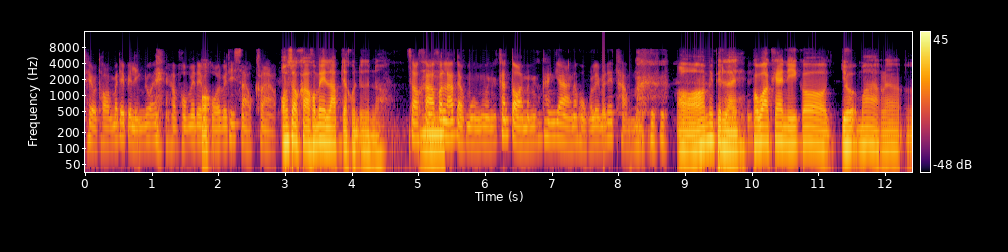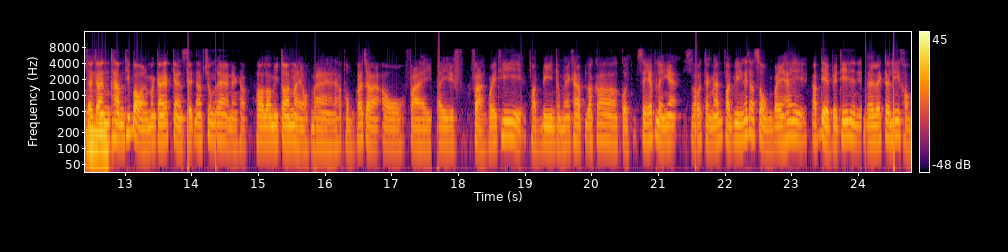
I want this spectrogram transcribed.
Tail Talk ไม่ได้ไปลิงก์ด้วยนะครับผมไม่ได้อ๋มาอโพสต์ไว้ที่ SoundCloudอ๋อสาวข่าวเขาไม่รับจากคนอื่นเนาะ SoundCloud อืมเขารับแต่ผมมันขั้นตอนมันค่อนข้างยากนะผมก็เลยไม่ได้ทำอ๋อไม่เป็นไร เพราะว่าแค่นี้ก็เยอะมากแล้วจากการอืมทำที่บอกมันการการ setup ช่วงแรกนะครับ พอเรามีตอนใหม่ออกมานะครับผมก็จะเอาไฟล์ไปฝากไว้ที่ Podbean ถูกไหมครับ แล้วก็กด save อะไรเงี้ยแล้วจากนั้น Podbean ก็จะส่งไปให้อัปเดตไปที่ directory ของ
